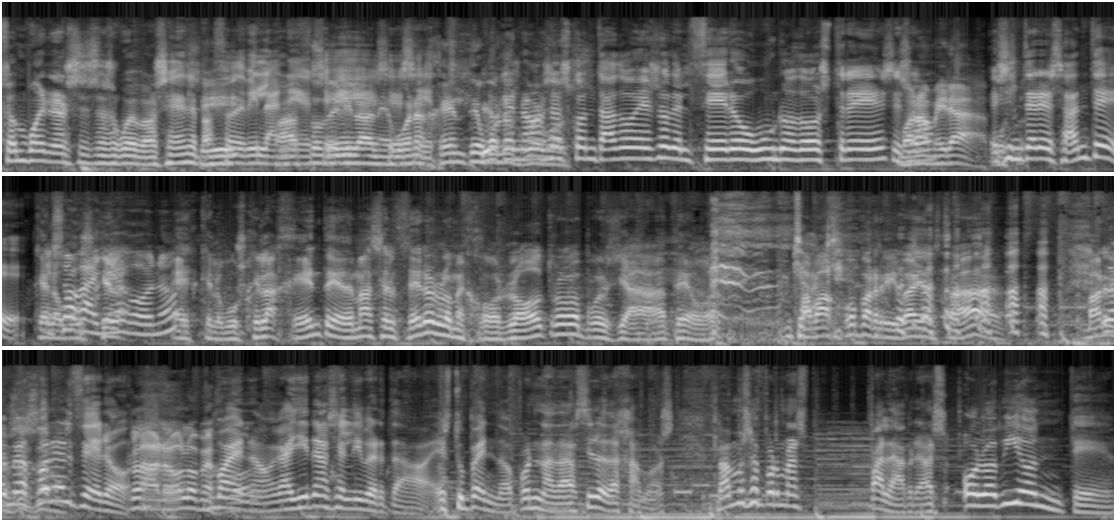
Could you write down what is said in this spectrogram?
son buenos esos huevos, ¿eh? En el Sí, Pazo de Vilane. Pazo de sí, Vilane, sí, buena sí. gente, Lo que no nos has contado es lo del 0, 1, 2, 3. Eso Bueno, mira, es pues- interesante. Que lo busque la- Es que lo busque la gente. y Además, el cero es lo mejor. Lo otro, pues ya peor. Abajo para arriba, ya está. Lo Barrio mejor Sésamo. el cero. Claro, lo mejor. Bueno, gallinas en libertad. Estupendo. Pues nada, así lo dejamos. Vamos a por más palabras. Olobionte.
